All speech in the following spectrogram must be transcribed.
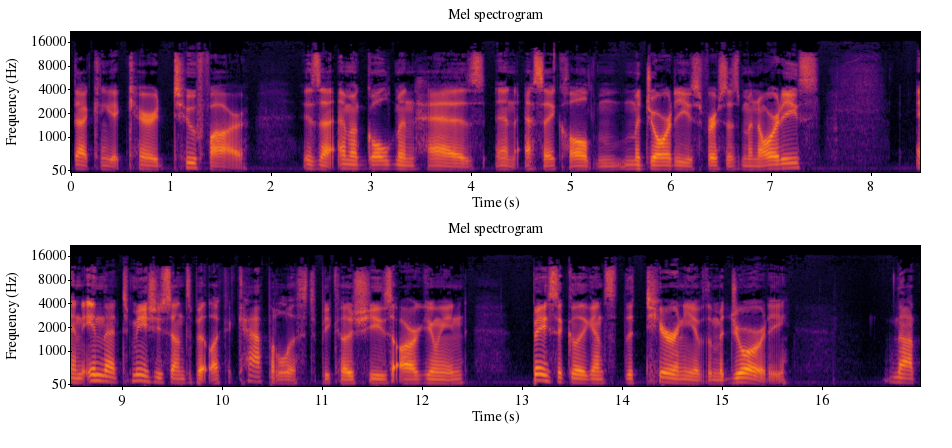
that can get carried too far is that Emma Goldman has an essay called Majorities versus Minorities. And in that, to me, she sounds a bit like a capitalist because she's arguing basically against the tyranny of the majority, not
